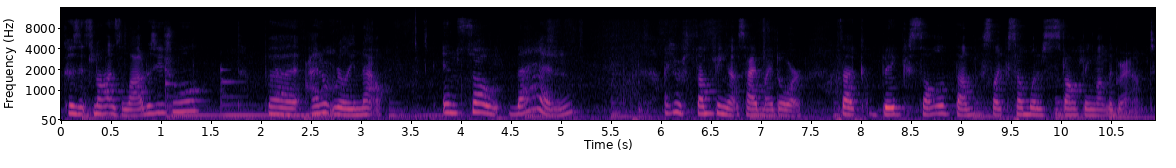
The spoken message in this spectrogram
because it's not as loud as usual, but I don't really know. And so then I hear thumping outside my door. It's like big solid thumps, like someone is stomping on the ground.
